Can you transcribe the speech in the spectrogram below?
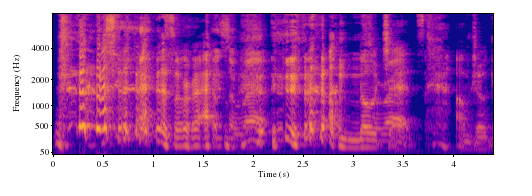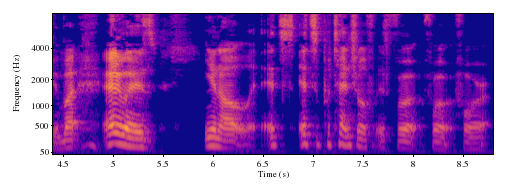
it's a wrap. It's a wrap. no It's a wrap. chance. I'm joking, but anyways, you know, it's it's a potential for for for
